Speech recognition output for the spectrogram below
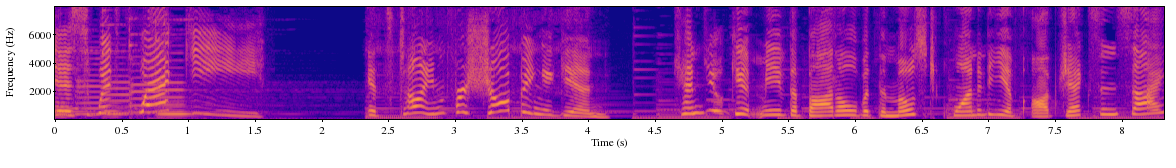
Practice with Quacky! It's time for shopping again. Can you get me the bottle with the most quantity of objects inside?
